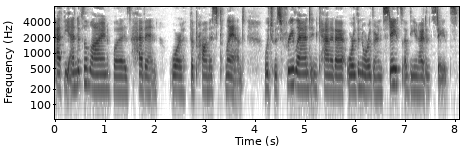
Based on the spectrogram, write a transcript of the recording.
At the end of the line was heaven, or the promised land, which was free land in Canada or the northern states of the United States.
